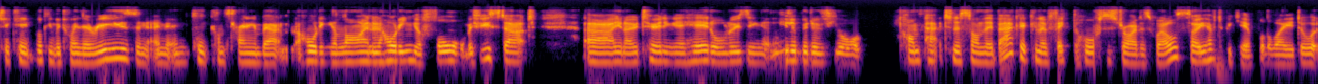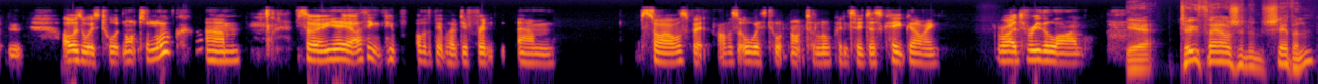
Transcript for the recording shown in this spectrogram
to keep looking between their ears and, and, and keep concentrating about holding your line and holding your form. If you start, uh, you know, turning your head or losing a little bit of your compactness on their back, it can affect the horse's stride as well. So you have to be careful the way you do it. And I was always taught not to look. Um, so yeah, I think people, other people have different um, styles, but I was always taught not to look and to just keep going, ride through the line. Yeah, 2007,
